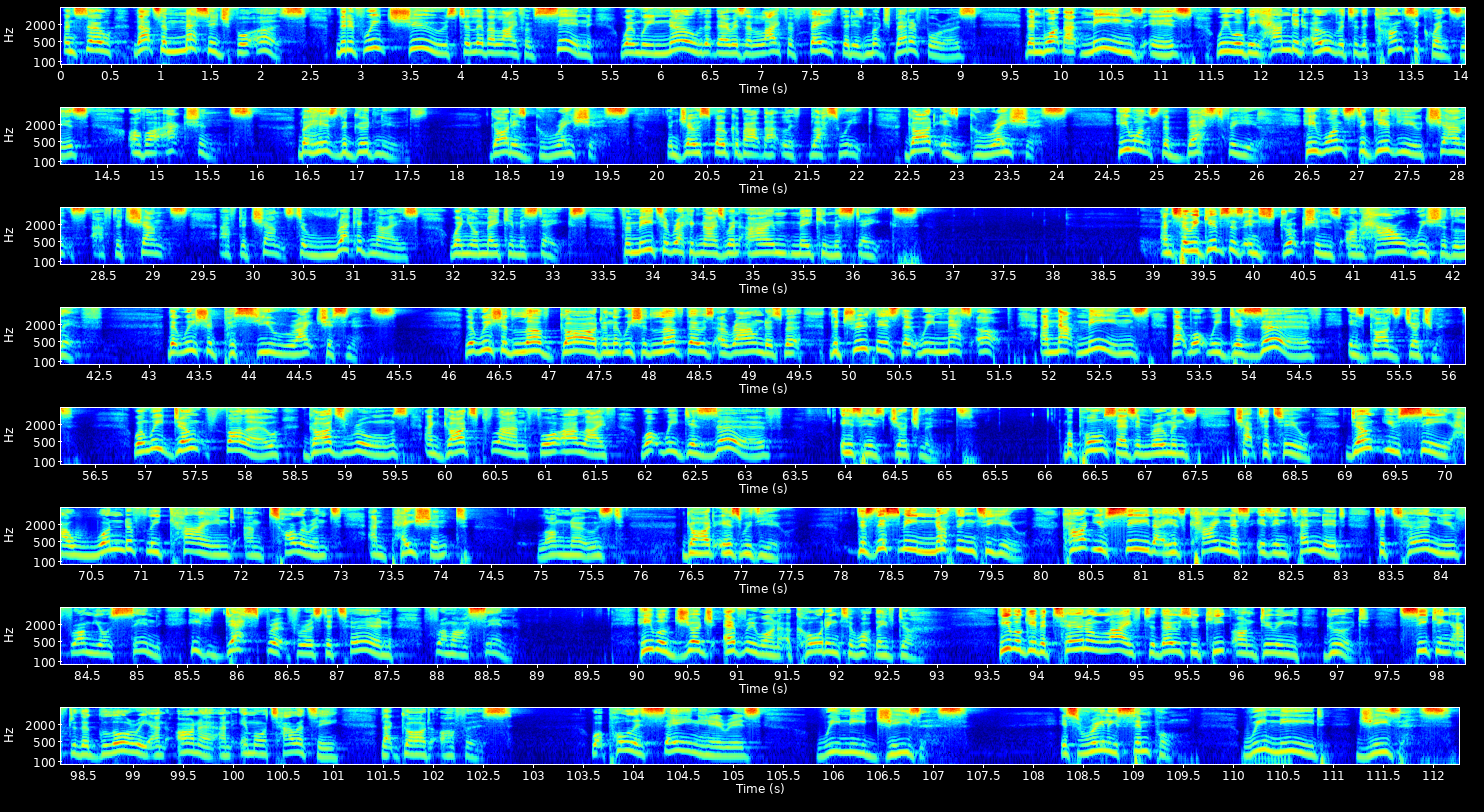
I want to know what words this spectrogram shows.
And so that's a message for us that if we choose to live a life of sin when we know that there is a life of faith that is much better for us, then what that means is we will be handed over to the consequences of our actions. But here's the good news God is gracious. And Joe spoke about that last week. God is gracious. He wants the best for you. He wants to give you chance after chance after chance to recognize when you're making mistakes, for me to recognize when I'm making mistakes. And so he gives us instructions on how we should live, that we should pursue righteousness, that we should love God and that we should love those around us. But the truth is that we mess up, and that means that what we deserve is God's judgment. When we don't follow God's rules and God's plan for our life, what we deserve is his judgment. But Paul says in Romans chapter 2 Don't you see how wonderfully kind and tolerant and patient, long nosed, God is with you? Does this mean nothing to you? Can't you see that his kindness is intended to turn you from your sin? He's desperate for us to turn from our sin. He will judge everyone according to what they've done. He will give eternal life to those who keep on doing good, seeking after the glory and honor and immortality that God offers. What Paul is saying here is we need Jesus. It's really simple. We need Jesus.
